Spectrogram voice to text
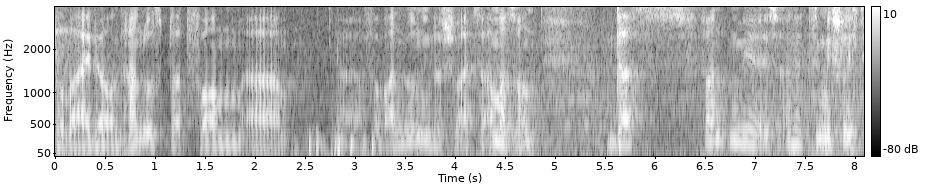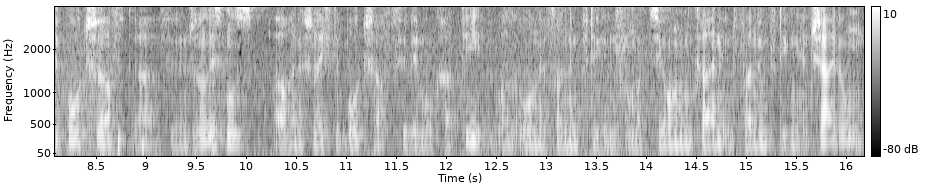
Provider und Handelsplattformen äh, verwandeln in das Schweizer Amazon. Das fanden wir ist eine ziemlich schlechte Botschaft für den Journalismus, auch eine schlechte Botschaft für Demokratie, weil ohne vernünftige Informationen keine vernünftigen Entscheidungen.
